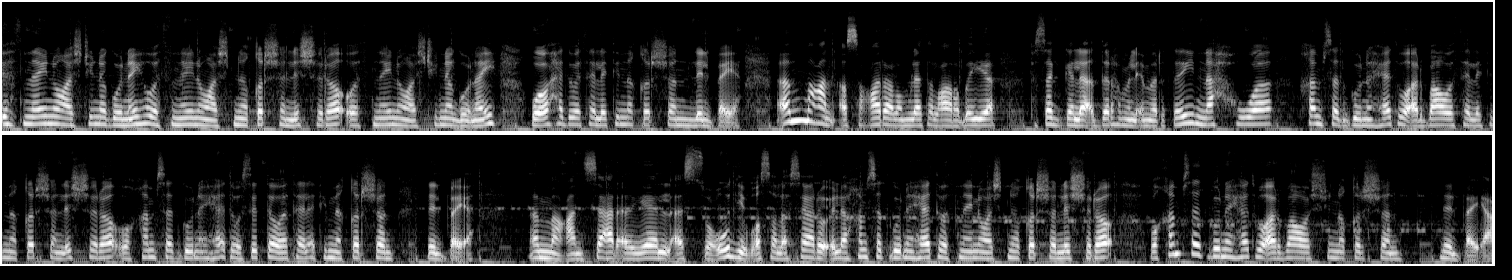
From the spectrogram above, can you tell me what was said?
22 جنيه و22 قرشا للشراء و22 جنيه و31 قرشا للبيع. أما عن أسعار العملات العربية فسجل الدرهم الإماراتي نحو 5 جنيهات و34 قرشا للشراء و5 جنيهات و36 قرشا للبيع. أما عن سعر الريال السعودي وصل سعره إلى 5 جنيهات و22 قرشا للشراء و5 جنيهات و24 قرشا للبيع.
